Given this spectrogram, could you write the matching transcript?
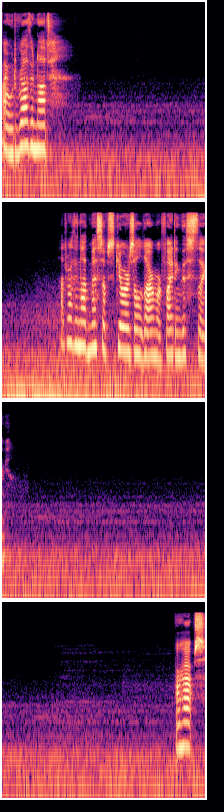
I would rather not... I'd rather not mess up Skjor's old armor fighting this thing. Perhaps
